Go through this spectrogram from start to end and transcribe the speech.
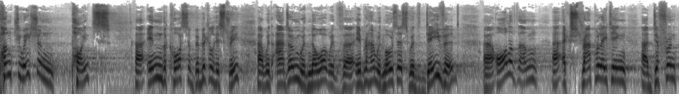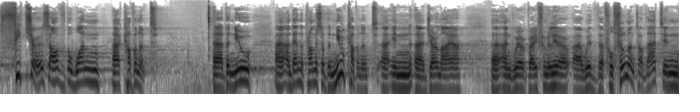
punctuation points uh, in the course of biblical history uh, with Adam, with Noah, with uh, Abraham, with Moses, with David, uh, all of them uh, extrapolating uh, different features of the one covenant. the new, and then the promise of the new covenant in Jeremiah Uh, and we're very familiar uh, with the fulfillment of that in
